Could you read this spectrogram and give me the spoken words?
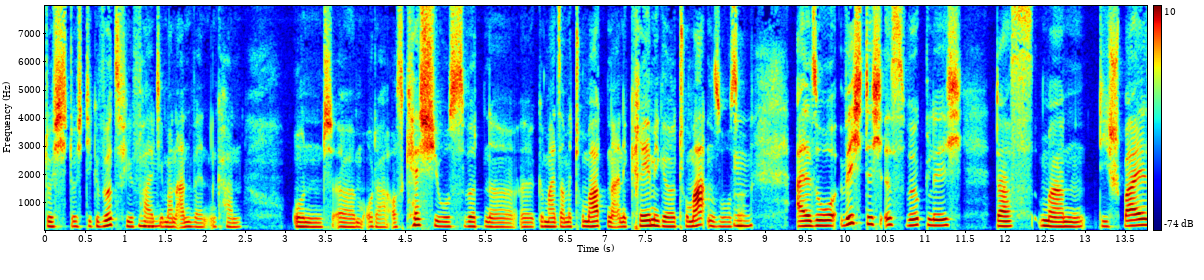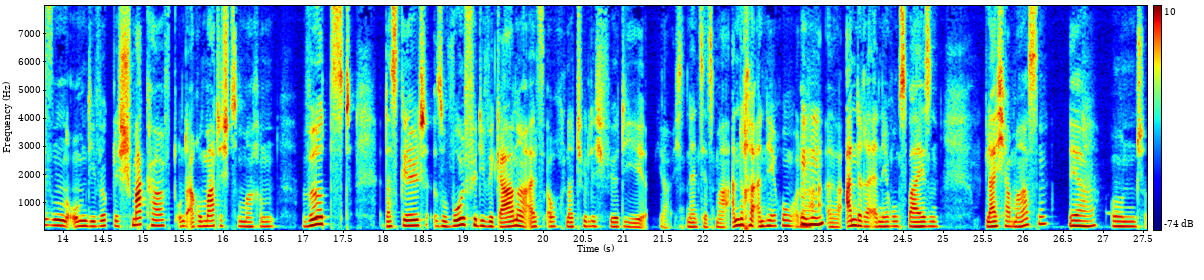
durch, durch die Gewürzvielfalt, die man anwenden kann. Und ähm, oder aus Cashews wird eine äh, gemeinsam mit Tomaten eine cremige Tomatensoße. Also wichtig ist wirklich, dass man die Speisen, um die wirklich schmackhaft und aromatisch zu machen, würzt. Das gilt sowohl für die Veganer als auch natürlich für die, ja, ich nenne es jetzt mal andere Ernährung oder äh, andere Ernährungsweisen gleichermaßen. Ja. Und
